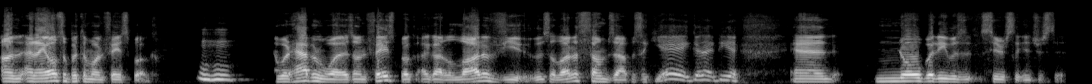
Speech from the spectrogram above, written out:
on, and I also put them on Facebook. Mm-hmm. And what happened was on Facebook, I got a lot of views, a lot of thumbs up. It's like, yay, good idea. And nobody was seriously interested.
